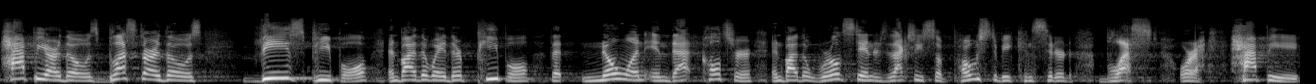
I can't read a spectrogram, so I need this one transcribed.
Happy are those, blessed are those, these people, and by the way, they're people that no one in that culture and by the world standards is actually supposed to be considered blessed or happy.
